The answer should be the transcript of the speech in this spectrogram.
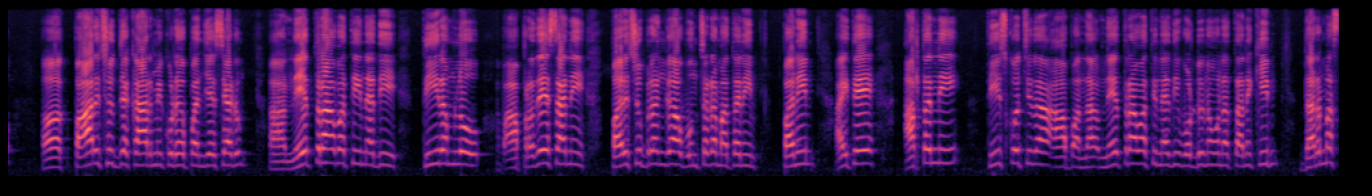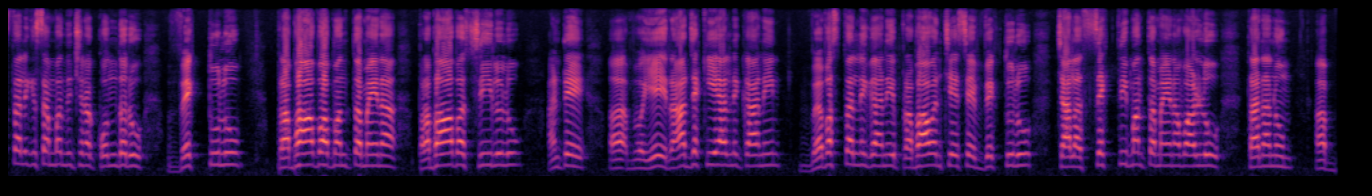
పారిశుద్ధ్య కార్మికుడు పనిచేశాడు. నేత్రావతి నది తీరంలో ఆ ప్రదేశాన్ని పరిశుభ్రంగా ఉంచడం అతని పని. అయితే అతన్ని తీసుకొచ్చిన ఆ న- నేత్రావతి నది ఒడ్డున ఉన్న తనకి ధర్మస్థలికి సంబంధించిన కొందరు వ్యక్తులు ప్రభావవంతమైన ప్రభావశీలులు అంటే ఏ రాజకీయాల్ని కానీ వ్యవస్థల్ని కానీ ప్రభావం చేసే వ్యక్తులు చాలా శక్తివంతమైన వాళ్ళు. తనను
